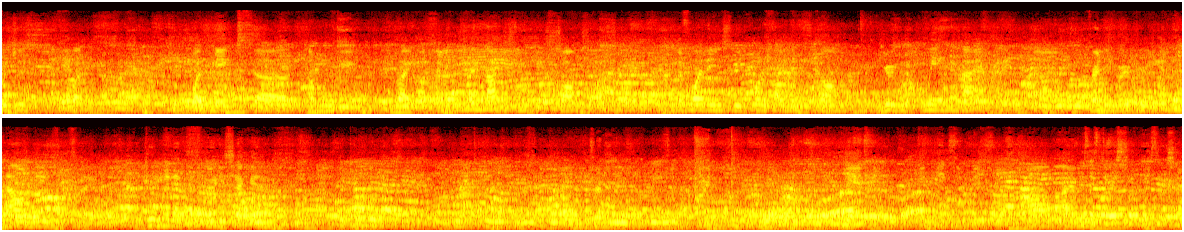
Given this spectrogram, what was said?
which is what what makes uh, a movie right. I mean, even not just movies, songs also. Before they used to be four or five minutes long during the Queen time, right? Freddie Mercury, and then nowadays it's like two minutes, thirty seconds. to two minutes. You have to trim it. Yes. It makes it busy. Um, I'm, Sa first show kasi siya,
